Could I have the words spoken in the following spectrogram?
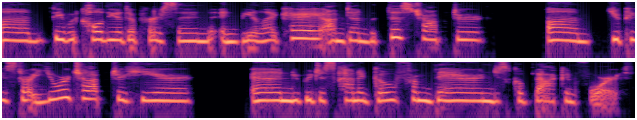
um, they would call the other person and be like, Hey, I'm done with this chapter. Um, you can start your chapter here. And we just kind of go from there and just go back and forth.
